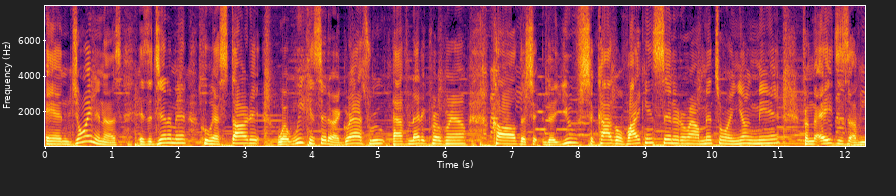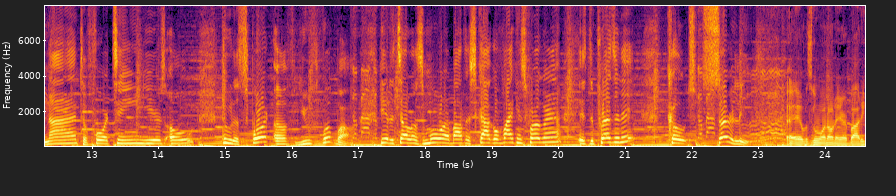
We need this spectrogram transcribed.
And joining us is a gentleman who has started what we consider a grassroots athletic program called the, the Youth Chicago Vikings, centered around mentoring young men from the ages of 9 to 14 years old through the sport of youth football. Here to tell us more about the Chicago Vikings program is the president, Coach Sir Lee. Hey, what's going on, everybody?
